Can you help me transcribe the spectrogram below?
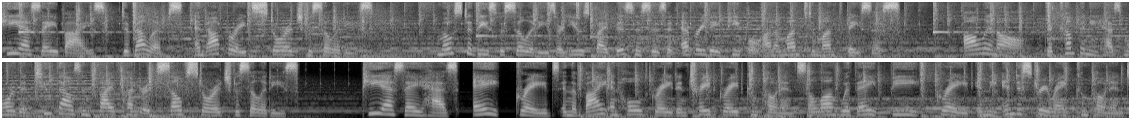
PSA buys, develops, and operates storage facilities. Most of these facilities are used by businesses and everyday people on a month-to-month -month basis. All in all, the company has more than 2,500 self-storage facilities. PSA has A grades in the buy and hold grade and trade grade components along with A, B grade in the industry rank component.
